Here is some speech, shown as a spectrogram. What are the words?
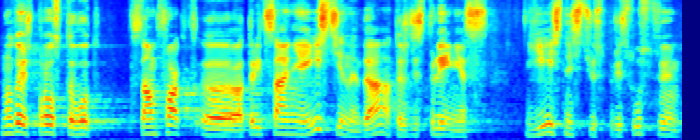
Ну, то есть просто вот сам факт э, отрицания истины, да, отождествления с естностью, с присутствием,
